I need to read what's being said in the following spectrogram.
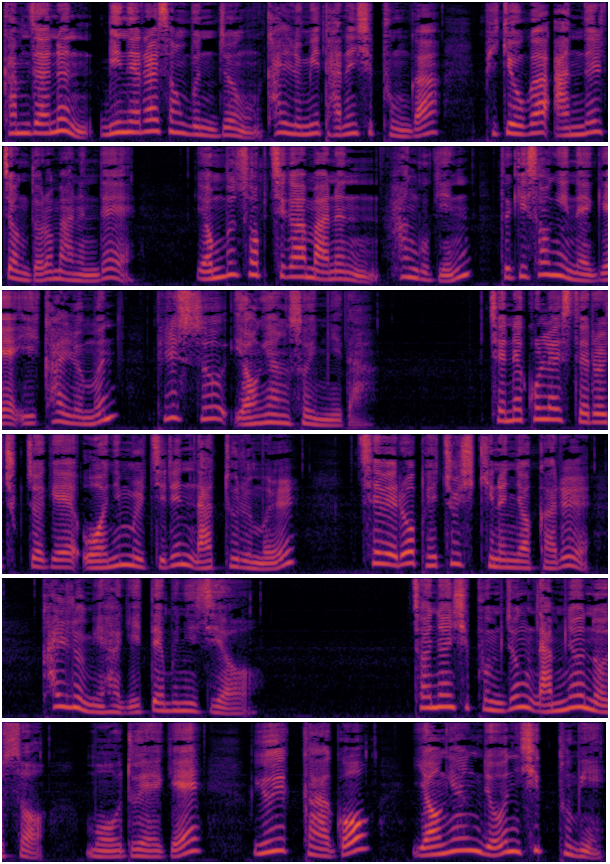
감자는 미네랄 성분 중 칼륨이 다른 식품과 비교가 안 될 정도로 많은데 염분 섭취가 많은 한국인, 특히 성인에게 이 칼륨은 필수 영양소입니다. 체내 콜레스테롤 축적의 원인 물질인 나트륨을 체외로 배출시키는 역할을 칼륨이 하기 때문이지요. 천연식품 중 남녀노소 모두에게 유익하고 영양 좋은 식품이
